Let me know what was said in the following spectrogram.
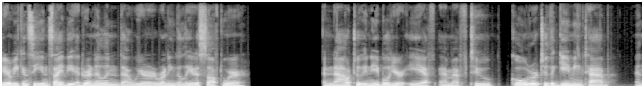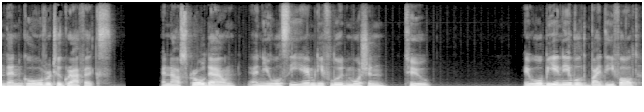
Here we can see inside the Adrenalin that we are running the latest software. And now to enable your AFMF2, go over to the gaming tab and then go over to graphics. And now scroll down and you will see AMD Fluid Motion 2. It will be enabled by default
